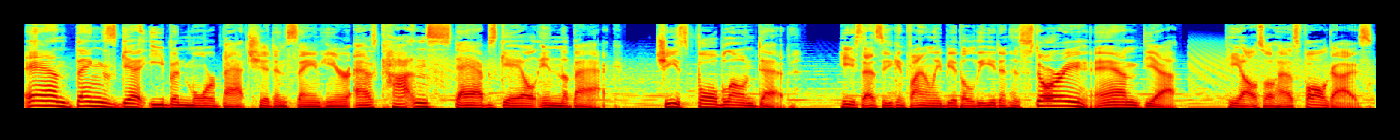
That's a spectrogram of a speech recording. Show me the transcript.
And things get even more batshit insane here as Cotton stabs Gale in the back. She's full blown dead. He says he can finally be the lead in his story, and yeah, he also has Fall Guys.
